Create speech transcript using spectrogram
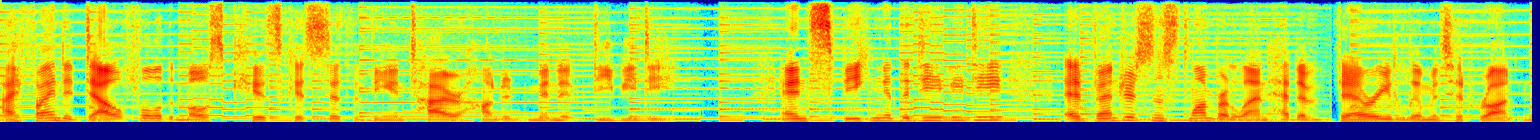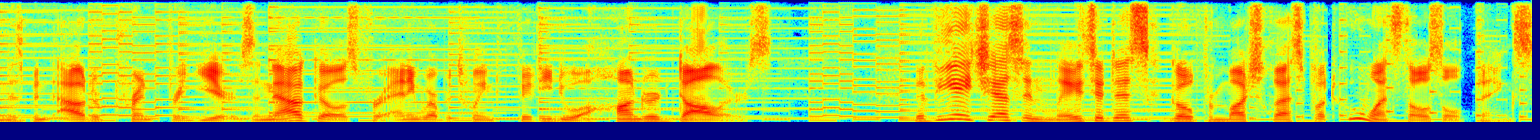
I find it doubtful that most kids could sit through the entire 100 minute DVD. And speaking of the DVD, Adventures in Slumberland had a very limited run and has been out of print for years, and now goes for anywhere between 50 to $100. The VHS and Laserdisc go for much less, but who wants those old things?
